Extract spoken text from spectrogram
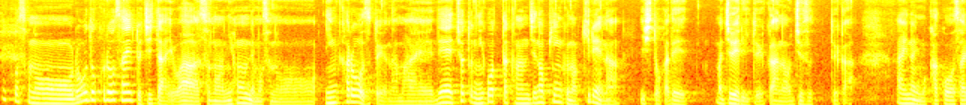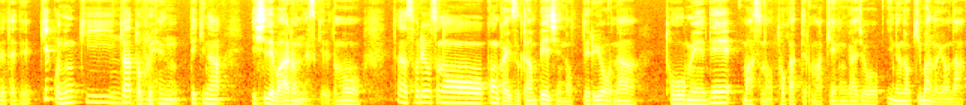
結構そのロードクロサイト自体はその日本でもそのインカローズという名前でちょっと濁った感じのピンクの綺麗な石とかで、まあ、ジュエリーというかあの数珠というかああいうのにも加工されてて結構人気とあと普遍的な石ではあるんですけれどもただそれをその今回図鑑ページに載ってるような透明で、まあ、その尖ってる、まあ、剣画状犬の牙のような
